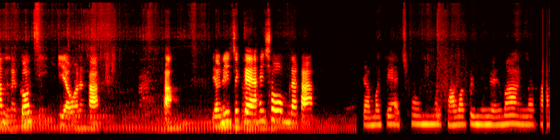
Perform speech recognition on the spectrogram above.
ลแล้วก็สีเขียวนะคะ ค่ะ เดี๋ยวนี้จะแกะให้ชมนะคะ จะมาแกะชมนะคะว่าเป็นยังไงบ้างนะคะ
